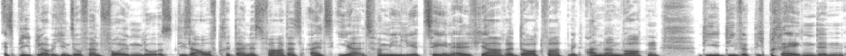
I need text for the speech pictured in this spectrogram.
es blieb, glaube ich, insofern folgenlos, dieser Auftritt deines Vaters, als ihr als Familie zehn, elf Jahre dort wart. Mit anderen Worten, die, die wirklich prägenden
